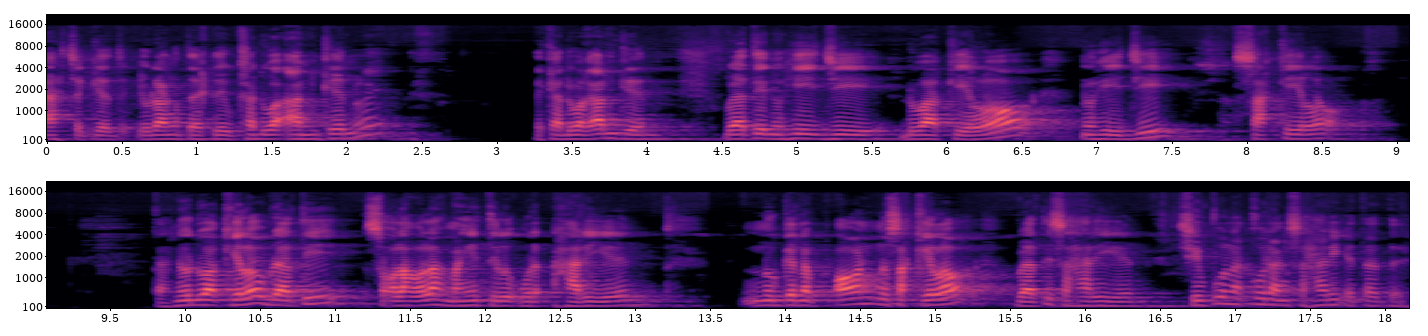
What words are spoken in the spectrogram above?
Ah cek urang teh kaduaan keun we. Kaduaan keun. Berarti nu hiji 2 kilo nu hiji sakilo. Tah nu 2 kilo berarti seolah-olah mangi tilu harieun nu genep on nu kilo berarti seharian simpulna kurang sehari eta teh.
